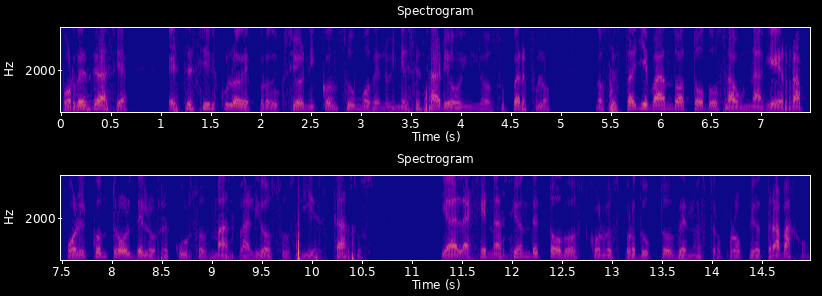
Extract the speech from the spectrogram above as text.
Por desgracia, este círculo de producción y consumo de lo innecesario y lo superfluo nos está llevando a todos a una guerra por el control de los recursos más valiosos y escasos, y a la enajenación de todos con los productos de nuestro propio trabajo.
